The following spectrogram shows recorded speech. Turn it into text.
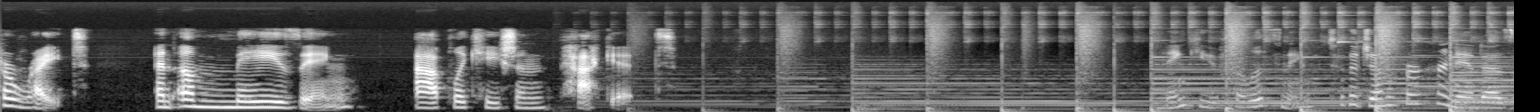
to write an amazing application packet. Thank you for listening to the Jennifer Hernandez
